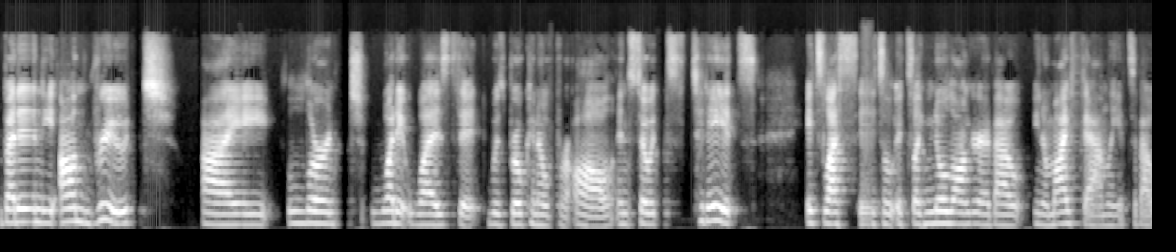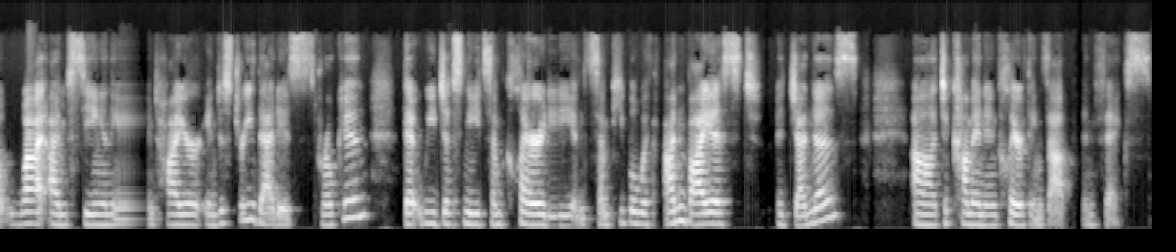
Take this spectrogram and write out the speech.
but in the en route, I learned what it was that was broken overall. And so it's today it's it's less it's it's like no longer about you know my family it's about what i'm seeing in the entire industry that is broken that we just need some clarity and some people with unbiased agendas uh, to come in and clear things up and fix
